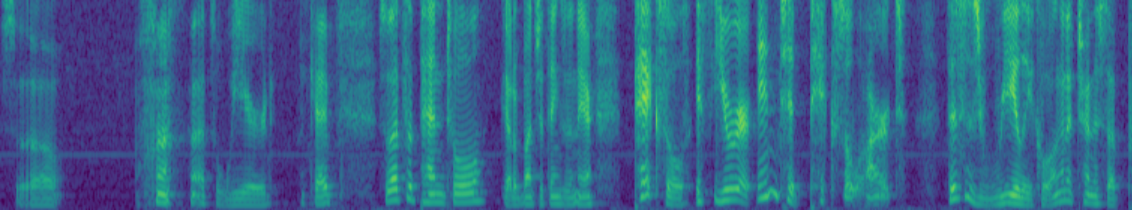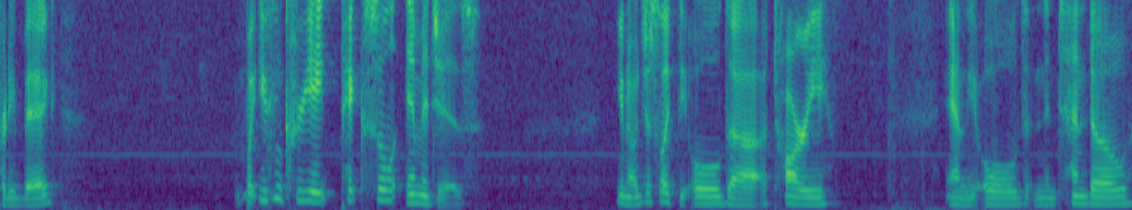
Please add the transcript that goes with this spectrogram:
So that's weird. Okay. So that's the pen tool. Got a bunch of things in here. Pixels. If you're into pixel art, this is really cool. I'm going to turn this up pretty big. But you can create pixel images. You know, just like the old uh, Atari and the old Nintendo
